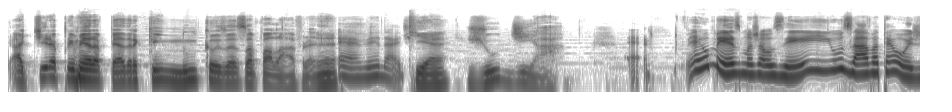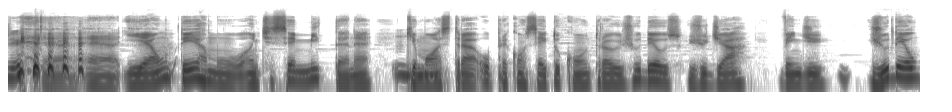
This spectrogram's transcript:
Atire a primeira pedra quem nunca usou essa palavra, né? É verdade. Que é judiar. Eu mesma já usei e usava até hoje. É, é, e é um termo antissemita, né? Que Uhum. mostra o preconceito contra os judeus. Judiar vem de judeu,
